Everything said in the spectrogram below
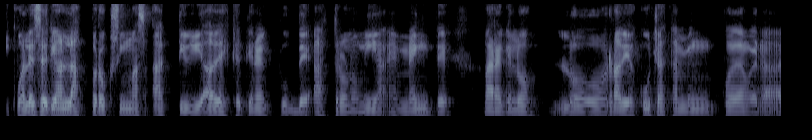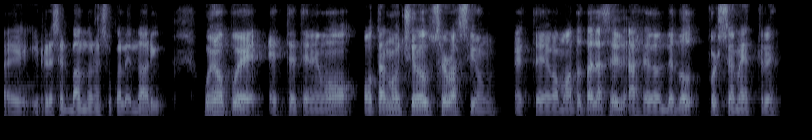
¿Y cuáles serían las próximas actividades que tiene el Club de Astronomía en mente para que los, los radioescuchas también puedan eh, ir reservando en su calendario? Bueno, pues este, tenemos otra noche de observación. Este, vamos a tratar de hacer alrededor de dos por semestre,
